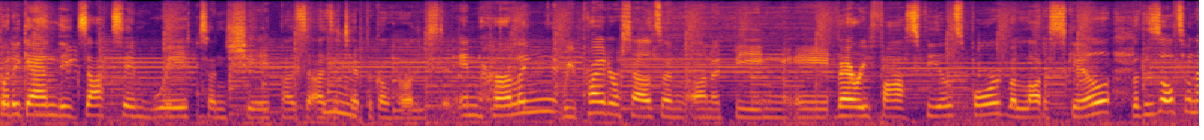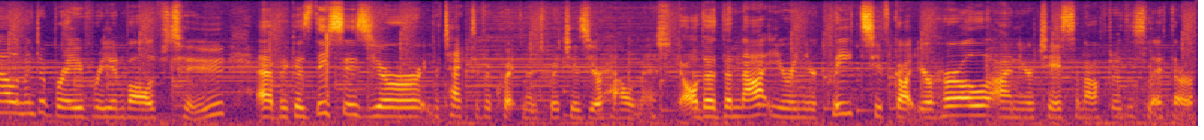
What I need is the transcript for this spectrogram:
but again the exact same weight and shape as, as mm. a hmm. typical hurling stick. In hurling we pride ourselves on, on, it being a very fast field sport with a lot of skill but there's also an element of bravery involved too uh, because this is your your protective equipment, which is your helmet. Other than that, you're in your cleats, you've got your hurl, and you're chasing after the sliotar.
